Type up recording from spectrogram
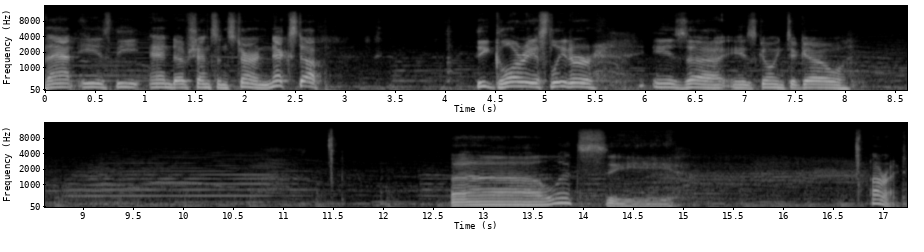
that is the end of Shenson's turn. Next up, the glorious leader is uh, is going to go. Uh, let's see. All right.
